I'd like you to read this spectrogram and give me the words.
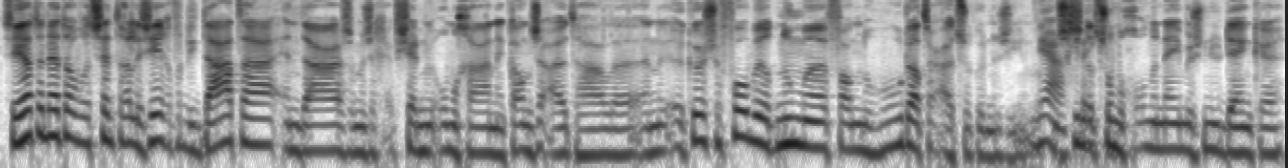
Ze had het net over het centraliseren van die data en daar, we zeggen, efficiënt mee omgaan en kansen uithalen. En kun je eens een voorbeeld noemen van hoe dat eruit zou kunnen zien? Ja, Misschien dat sommige ondernemers nu denken,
